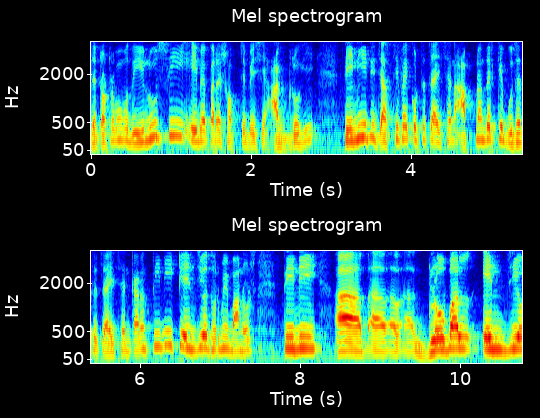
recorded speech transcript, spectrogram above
যে ডক্টর মোহাম্মদ ইউনুসি এই ব্যাপারে সবচেয়ে বেশি আগ্রহী। তিনি এটি জাস্টিফাই করতে চাইছেন, আপনাদেরকে বুঝাতে চাইছেন, কারণ তিনি একটি এনজিও ধর্মী মানুষ। তিনি গ্লোবাল এনজিও,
